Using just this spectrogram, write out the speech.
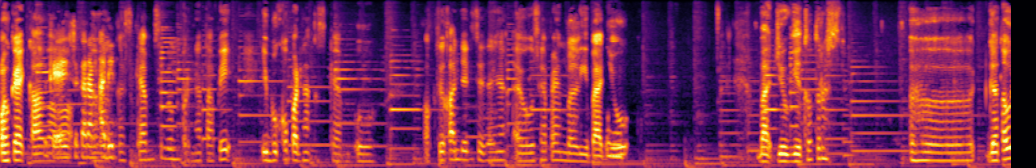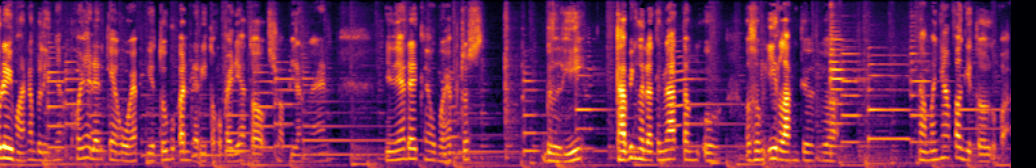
Oke, kalau Oke, sekarang Adit. ke scam sih belum pernah, tapi ibuku pernah ke scam. Uh, waktu itu kan jadi ceritanya, eh saya pengen beli baju, baju gitu terus eh gak tahu dari mana belinya. Pokoknya dari kayak web gitu, bukan dari Tokopedia atau Shopee yang lain. Ininya dari kayak web terus beli, tapi nggak datang datang. Uh, langsung hilang tiba-tiba. Namanya apa gitu lupa.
